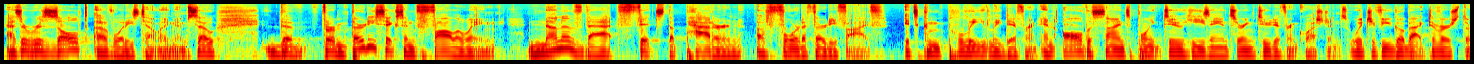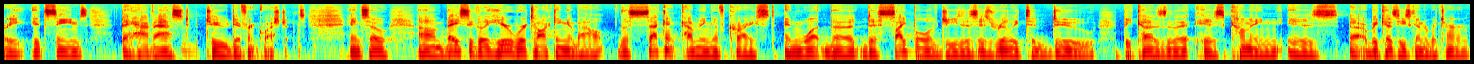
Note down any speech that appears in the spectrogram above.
as a result of what he's telling them. So the from 36 and following, none of that fits the pattern of 4 to 35. It's completely different. And all the signs point to he's answering two different questions, which, if you go back to verse three, it seems they have asked two different questions. And so um, basically, here we're talking about the second coming of Christ and what the disciple of Jesus is really to do because the, his coming is, uh, because he's going to return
